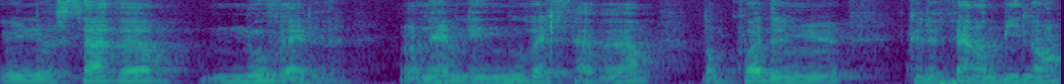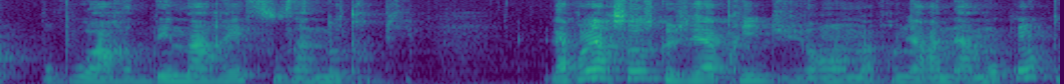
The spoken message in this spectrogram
une saveur nouvelle. On aime les nouvelles saveurs, donc quoi de mieux que de faire un bilan pour pouvoir démarrer sous un autre pied? La première chose que j'ai appris durant ma première année à mon compte,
